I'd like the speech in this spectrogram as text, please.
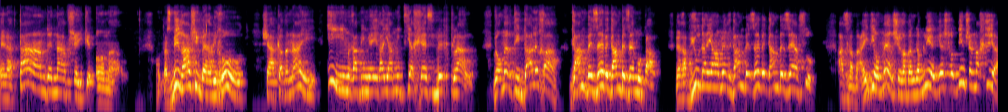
אלא טעם דנפשי כאומר. מסביר רש"י באריכות שהכוונה היא, אם רבי מאיר היה מתייחס בכלל, ואומר, תדע לך, גם בזה וגם בזה מותר. ורבי יהודה היה אומר, גם בזה וגם בזה אסור. אז רב, הייתי אומר שרבן גמליאל יש לו דין של מכריע.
